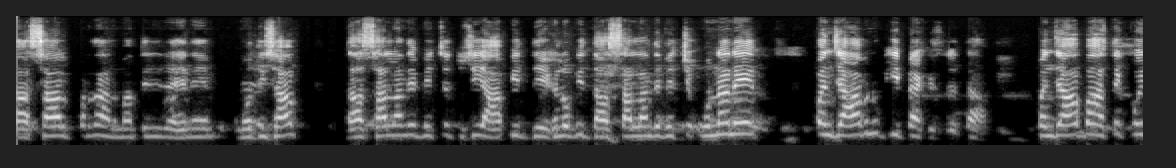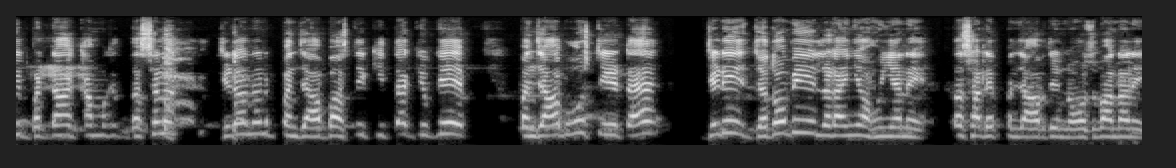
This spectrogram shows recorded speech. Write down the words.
10 ਸਾਲ ਪ੍ਰਧਾਨ ਮੰਤਰੀ ਰਹੇ ਨੇ ਮੋਦੀ ਸਾਹਿਬ। 10 ਸਾਲਾਂ ਦੇ ਵਿੱਚ ਤੁਸੀਂ ਆਪ ਹੀ ਦੇਖ ਲਓ ਵੀ 10 ਸਾਲਾਂ ਦੇ ਵਿੱਚ ਉਹਨਾਂ ਨੇ ਪੰਜਾਬ ਨੂੰ ਕੀ ਪੈਕੇਜ ਦਿੱਤਾ? ਪੰਜਾਬ ਵਾਸਤੇ ਕੋਈ ਵੱਡਾ ਕੰਮ ਦੱਸਣ ਜਿਹੜਾ ਉਹਨਾਂ ਨੇ ਪੰਜਾਬ ਵਾਸਤੇ ਕੀਤਾ ਕਿਉਂਕਿ ਪੰਜਾਬ ਉਹ ਸਟੇਟ ਹੈ ਜਿਹੜੇ ਜਦੋਂ ਵੀ ਲੜਾਈਆਂ ਹੋਈਆਂ ਨੇ ਤਾਂ ਸਾਡੇ ਪੰਜਾਬ ਦੇ ਨੌਜਵਾਨਾਂ ਨੇ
